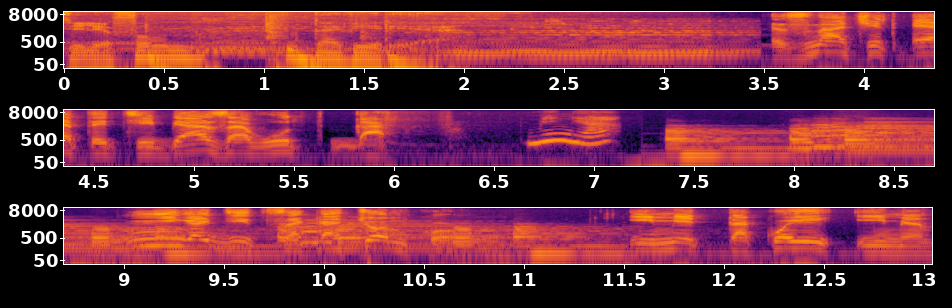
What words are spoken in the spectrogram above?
Телефон доверия. Значит, это тебя зовут Гаф. Меня. Не годится котенку иметь такое имя.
